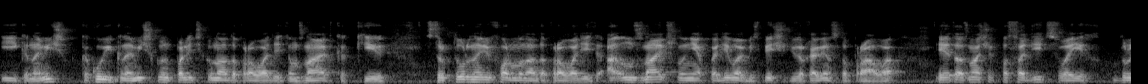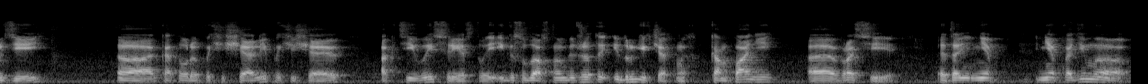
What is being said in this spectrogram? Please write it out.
и экономическую, какую экономическую политику надо проводить, он знает, какие структурные реформы надо проводить, а он знает, что необходимо обеспечить верховенство права. И это значит посадить своих друзей, э, которые похищали, похищают активы и средства и государственного бюджета, и других частных компаний э, в России. Это необходимо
